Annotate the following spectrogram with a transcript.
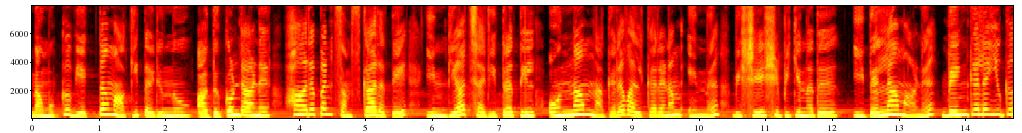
നമുക്ക് വ്യക്തമാക്കി തരുന്നു. അതുകൊണ്ടാണ് ഹാരപ്പൻ സംസ്കാരത്തെ ഇന്ത്യ ചരിത്രത്തിൽ ഒന്നാം നഗരവൽക്കരണം എന്ന് വിശേഷിപ്പിക്കുന്നത്. ഇതെല്ലാമാണ് വെങ്കലയുഗ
